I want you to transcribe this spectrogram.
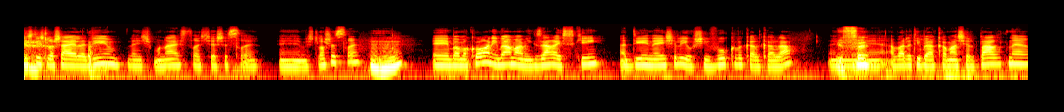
יש לי שלושה ילדים, בני 18, 16 אה, ו-13. מהמם. במקור אני באה מהמגזר העסקי, ה-DNA שלי הוא שיווק וכלכלה. יפה. אה, עבדתי בהקמה של פרטנר,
